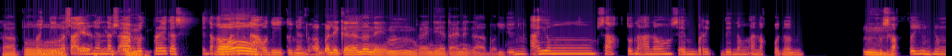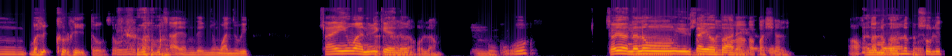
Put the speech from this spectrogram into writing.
Tapos, O, hindi na tayo niyan SM. nag-abot, pre, kasi nakabalik Oo. na ako dito niyan. Nakabalik ka na nun eh. Mm, kaya hindi na tayo nag-abot. Yun nga yung sakto na ano, sem break din ng anak ko nun. Mm. So, sakto yun yung balik ko rito. So, parang sayang din yung one week. Sayang yung one week eh, Naalala no? ko lang. Mm. Oo. So yun, Ah, anong yun doon sa'yo kayo pare? makakapasyal. Ako Ano talaga mga- nagsulit.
